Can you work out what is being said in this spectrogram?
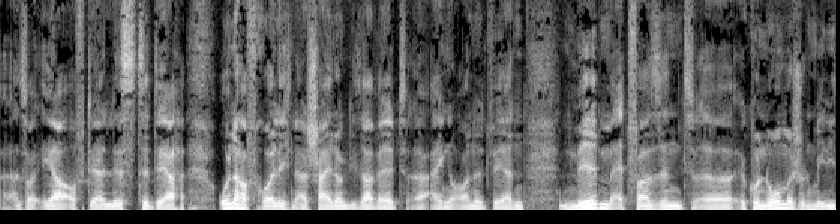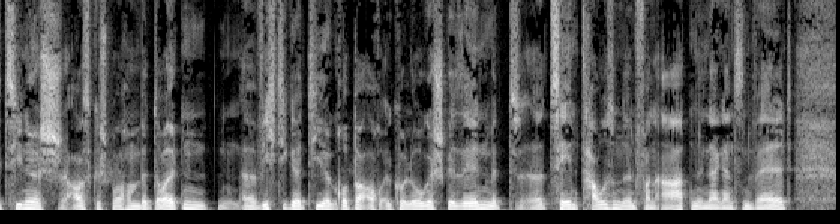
also eher auf der Liste der unerfreulichen Erscheinungen dieser Welt äh, eingeordnet werden. Milben etwa sind äh, ökonomisch und medizinisch ausgesprochen bedeutend äh, wichtige Tiergruppe, auch ökologisch gesehen, mit äh, Zehntausenden von Arten in der ganzen Welt.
